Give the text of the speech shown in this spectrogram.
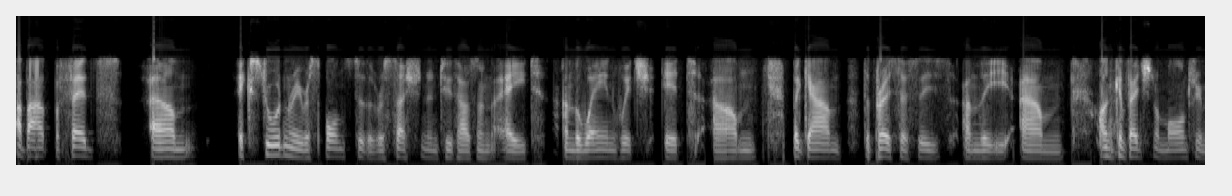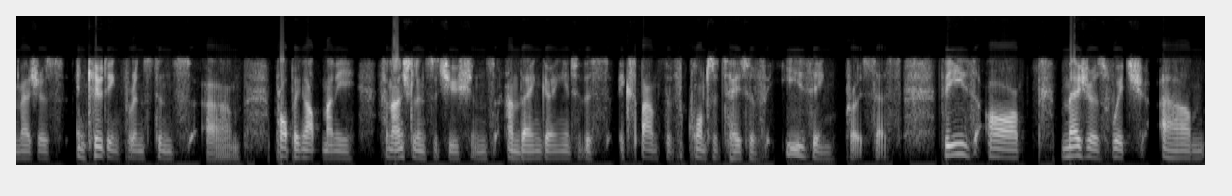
about the Fed's um, extraordinary response to the recession in 2008 and the way in which it um, began the processes and the um, unconventional monetary measures, including, for instance, um, propping up many financial institutions and then going into this expansive quantitative easing process. These are measures which um,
